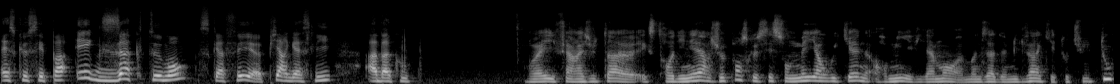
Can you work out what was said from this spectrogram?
est-ce que c'est pas exactement ce qu'a fait Pierre Gasly à Bakou? Oui, il fait un résultat extraordinaire. Je pense que c'est son meilleur week-end, hormis évidemment Monza 2020 qui est au-dessus de tout.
